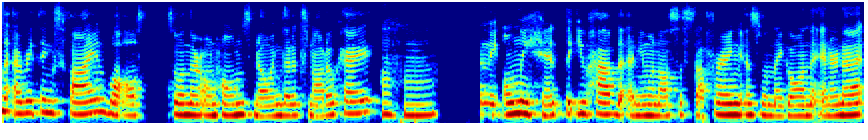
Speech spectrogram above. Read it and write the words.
that everything's fine while also in their own homes knowing that it's not okay Mm-hmm. and the only hint that you have that anyone else is suffering is when they go on the internet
